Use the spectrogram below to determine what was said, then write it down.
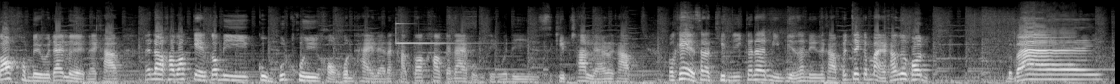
ก็คอมเมนต์ไว้ได้เลยนะครับแน่นอนครับว่าเกมก็มีกลุ่มพูดคุยของคนไทยแล้วนะครับ ก็เข้ากันได้ผมทิ้งไว้ดีสคริปชั่นแล้วนะครับ โอเคสำหรับคลิปนี้ก็ได้มีเพียงเท่านี้นะครับไปเจอกันใหม่ครับทุกคนบ๊ายบาย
